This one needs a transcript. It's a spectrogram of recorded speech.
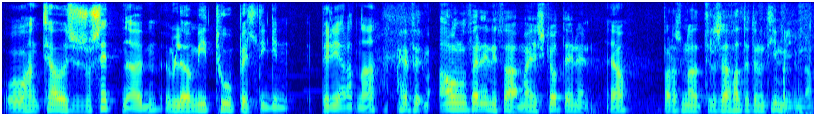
og hann tjáði þessu svo setna um um leið og MeToo-byltingin byrjar hann Ánum ferð inn í það, maður ég skjóta einu inn? Já, bara svona til þess að halda þetta um tímalínuna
